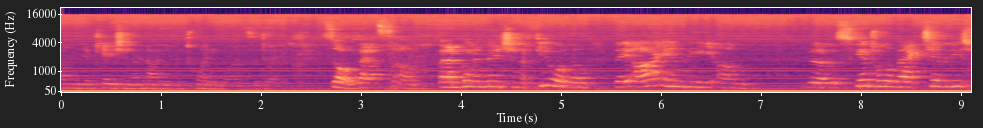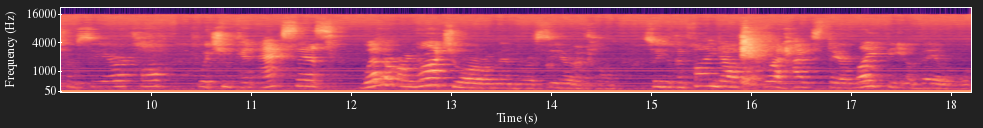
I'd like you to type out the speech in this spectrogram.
on the occasion, are not even 20 miles a day. So that's, um, but I'm going to mention a few of them. They are in the, um, the schedule of activities from Sierra Club, which you can access whether or not you are a member of Sierra Club. So you can find out what hikes there might be available,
